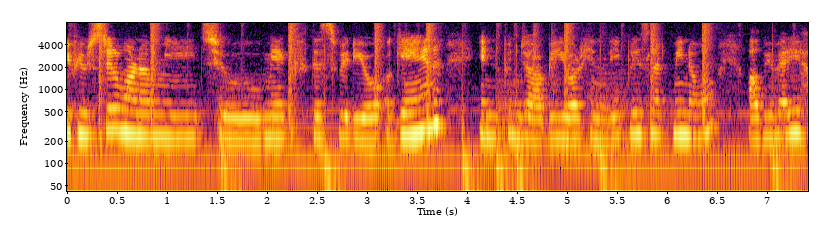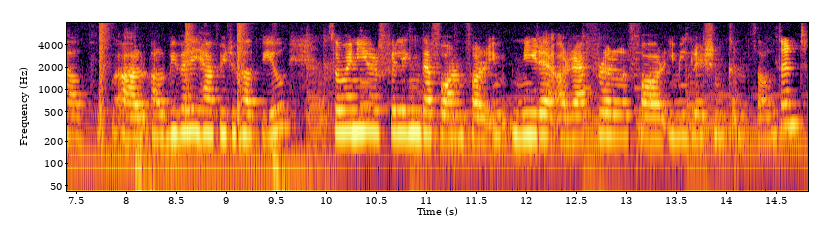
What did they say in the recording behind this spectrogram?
if you still want me to make this video again in Punjabi or Hindi please let me know. I'll be very help I'll, I'll be very happy to help you. So when you're filling the form for need a, a referral for immigration consultant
